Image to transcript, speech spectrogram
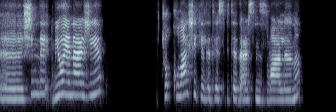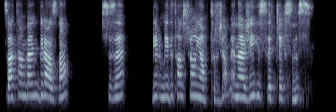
Ee, şimdi biyoenerjiyi çok kolay şekilde tespit edersiniz varlığını. Zaten ben birazdan size bir meditasyon yaptıracağım. Enerjiyi hissedeceksiniz.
